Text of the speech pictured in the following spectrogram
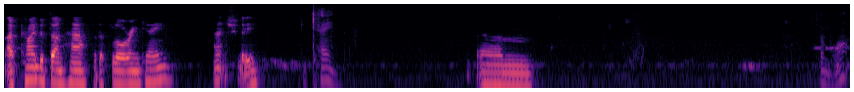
I've kind of done half of the flooring cane, actually. Cane. Um, Done what?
